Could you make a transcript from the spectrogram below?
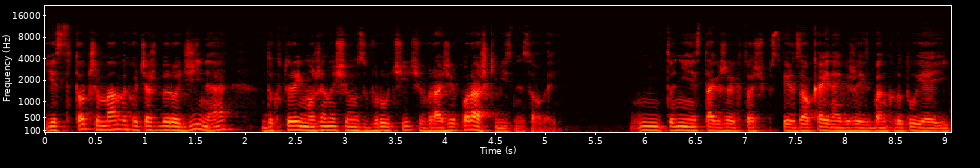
jest to, czy mamy chociażby rodzinę, do której możemy się zwrócić w razie porażki biznesowej. To nie jest tak, że ktoś stwierdza, ok, najwyżej zbankrutuje i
